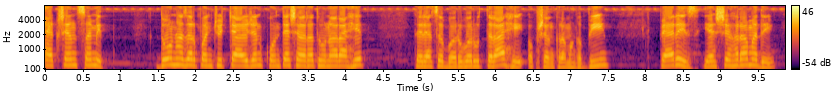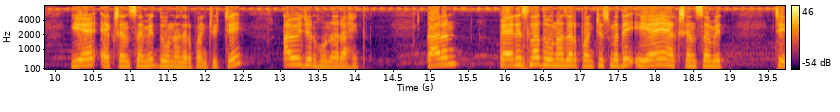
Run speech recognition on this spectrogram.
ॲक्शन समित दोन हजार पंचवीसचे आयोजन कोणत्या शहरात होणार आहेत? तर याचं बरोबर उत्तर आहे ऑप्शन क्रमांक बी पॅरिस या शहरामध्ये ए आय ॲक्शन समिट दोन हजार पंचवीसचे आयोजन होणार आहेत. कारण पॅरिसला दोन हजार पंचवीसमध्ये ए आय ॲक्शन समिटचे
